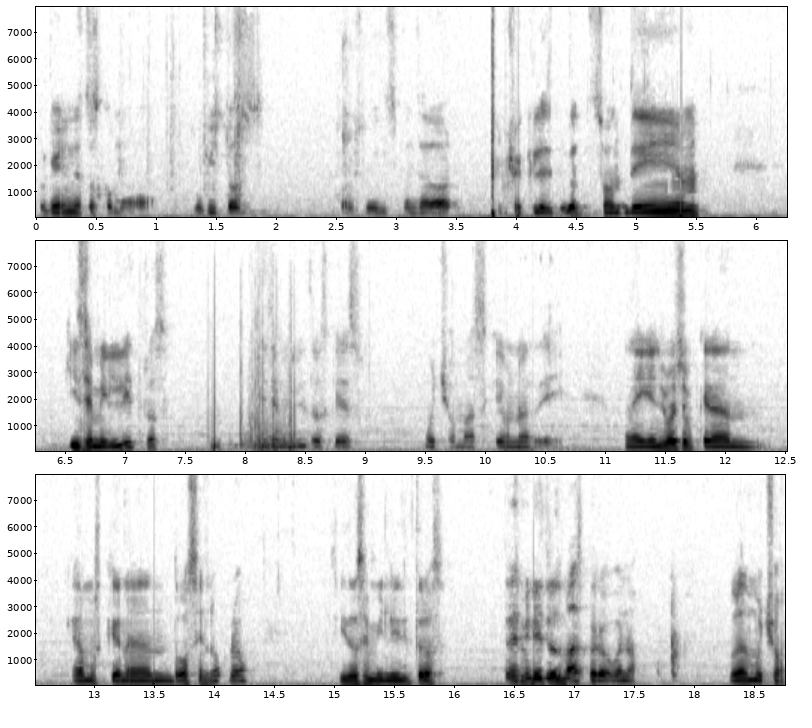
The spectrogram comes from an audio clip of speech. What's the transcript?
Porque vienen estos como cubitos con su dispensador. De que les digo, son de 15 mililitros. 15 mililitros, que es mucho más que una de, una de Games Workshop, que eran, digamos que eran 12, ¿no? Creo. Sí, 12 mililitros. 3 mililitros más, pero bueno, duran mucho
